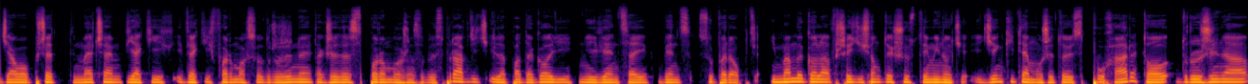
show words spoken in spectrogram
działo przed tym meczem, w jakich, w jakich formach są drużyny, także też sporo można sobie sprawdzić, ile pada goli, mniej więcej, więc super opcja. I mamy gola w 66 minucie i dzięki temu, że to jest puchar, to drużyna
